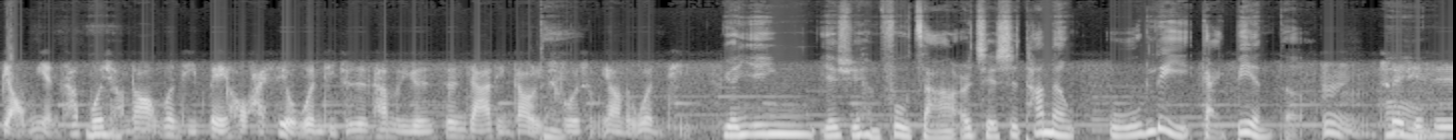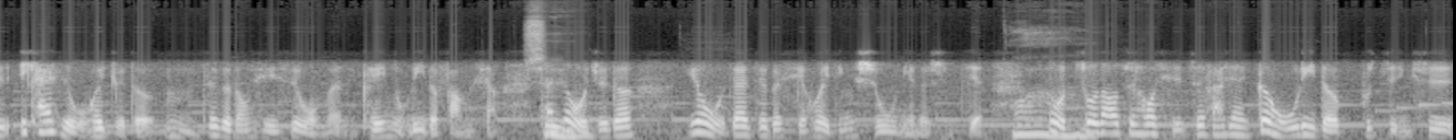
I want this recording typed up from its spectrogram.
表面他不会想到问题背后还是有问题，嗯、就是他们原生家庭到底出了什么样的问题？原因也许很复杂，而且是他们无力改变的。嗯，所以其实一开始我会觉得，嗯，这个东西是我们可以努力的方向。是，但是我觉得，因为我在这个协会已经十五年的时间，那我做到最后，其实最发现更无力的不仅是。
